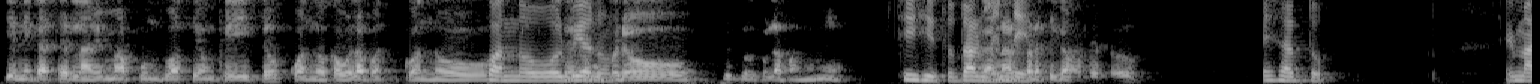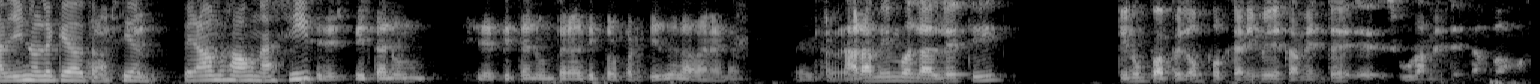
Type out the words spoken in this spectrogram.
tiene que hacer la misma puntuación que hizo cuando acabó la cuando, Cuando se volvieron. recuperó con la pandemia. Sí, sí, Ganar totalmente. prácticamente todo. Exacto. El Madrid no le queda otra Bueno, sí. opción. Pero vamos, aún Si así, les pitan un, si les pitan un penalti por partido, la ganarán. Ahora mismo el Atleti tiene un papelón porque anímicamente eh, seguramente están bajos.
